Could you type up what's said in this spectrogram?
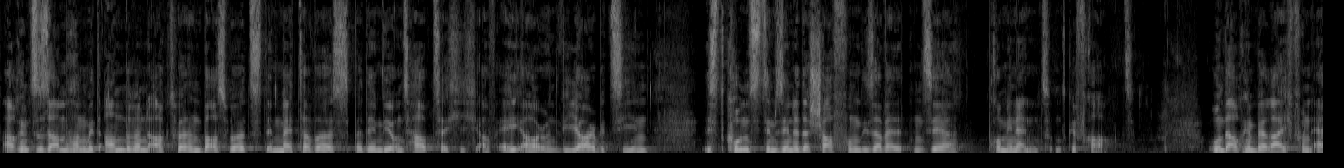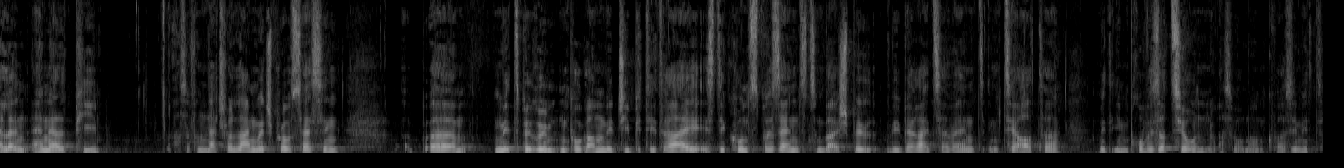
Auch im Zusammenhang mit anderen aktuellen Buzzwords, dem Metaverse, bei dem wir uns hauptsächlich auf AR und VR beziehen, ist Kunst im Sinne der Schaffung dieser Welten sehr prominent und gefragt. Und auch im Bereich von NLP, also von Natural Language Processing, äh, mit berühmten Programmen wie GPT-3 ist die Kunst präsent, zum Beispiel, wie bereits erwähnt, im Theater mit Improvisation, also wo man quasi mit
